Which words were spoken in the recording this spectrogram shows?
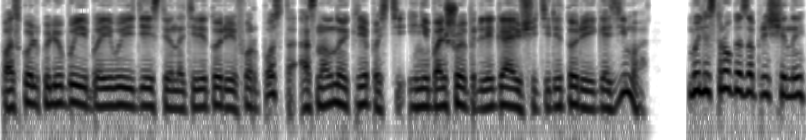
поскольку любые боевые действия на территории форпоста, основной крепости и небольшой прилегающей территории Газима были строго запрещены,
